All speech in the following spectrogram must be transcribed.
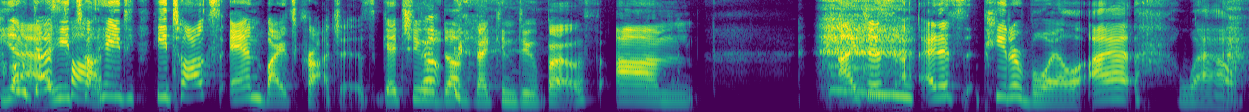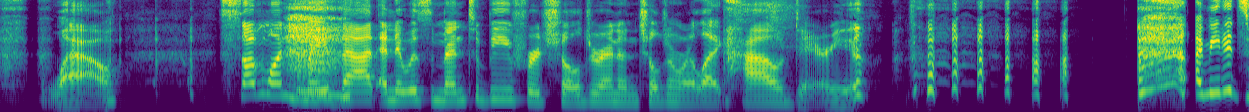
Yeah, oh, he, talk. Ta- he he talks and bites crotches. Get you a dog that can do both. Um I just and it's Peter Boyle. I wow. Wow someone made that and it was meant to be for children and children were like how dare you i mean it's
